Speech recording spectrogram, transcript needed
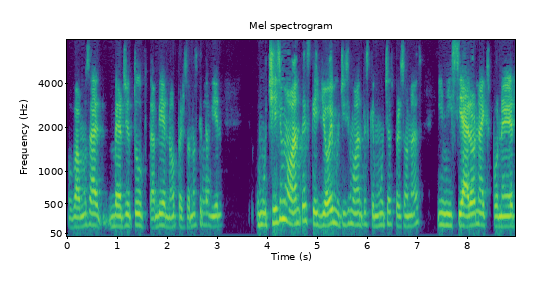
o vamos a ver YouTube también, ¿no? Personas que también, muchísimo antes que yo y muchísimo antes que muchas personas, iniciaron a exponer,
